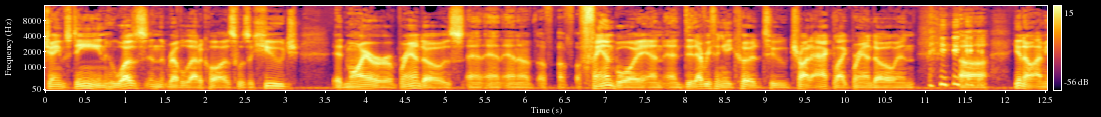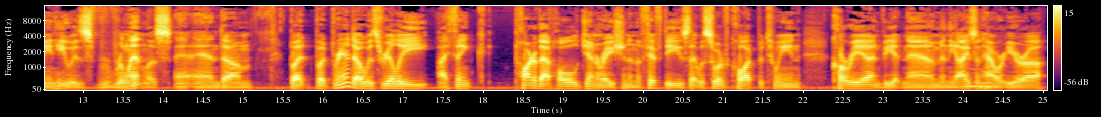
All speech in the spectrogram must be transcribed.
James Dean, who was in the Rebel Without a Cause, was a huge admirer of Brando's and, and, and a, a, a fanboy and, and did everything he could to try to act like Brando. And, uh, you know, I mean, he was relentless. And, and um, but, but Brando was really, I think, part of that whole generation in the 50s that was sort of caught between Korea and Vietnam and the Eisenhower era,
